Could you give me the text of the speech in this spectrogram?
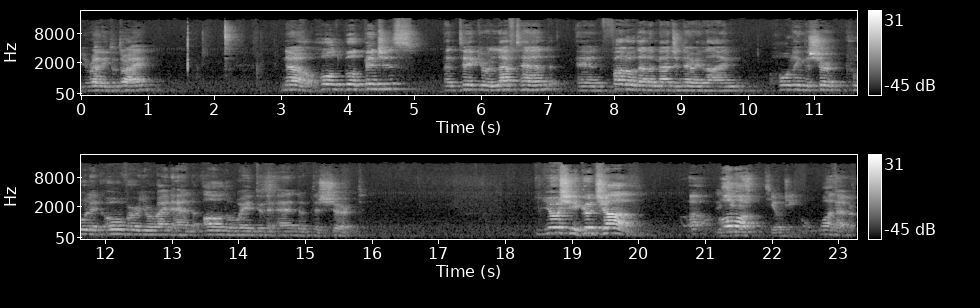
You ready to try? Now hold both pinches and take your left hand and follow that imaginary line, holding the shirt, pull it over your right hand all the way to the end of the shirt. Yoshi, good job. Uh, Omar, whatever.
